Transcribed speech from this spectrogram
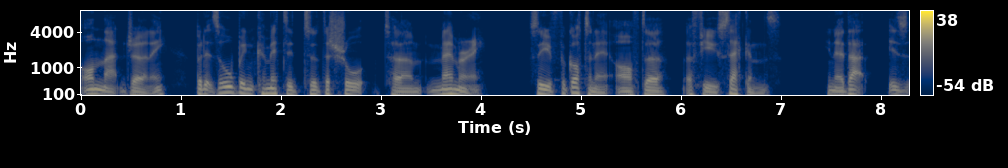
on that journey, but it's all been committed to the short term memory. So you've forgotten it after a few seconds. You know, that is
